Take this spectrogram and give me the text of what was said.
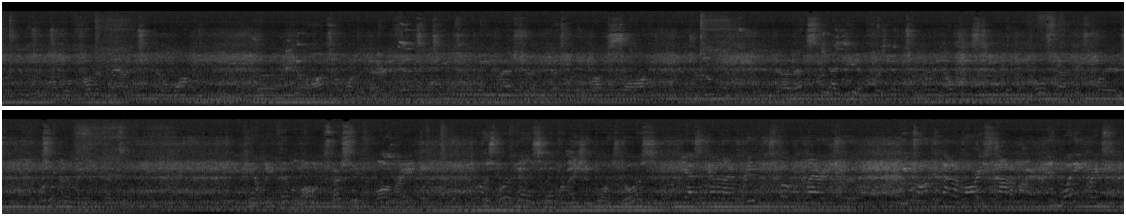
for him to, to go from Atlanta to Milwaukee. Uh, you know, the Hawks were one of the better defensive teams in the league last year. I think that's what the Bucks saw in Drew. And uh, that's the idea for him to really help his team get the most out of his players, particularly defensively. You can't leave especially from long range. Doris Burke has some information for us. Doris? Yes, Kevin, I briefly spoke with Larry Drew. We talked about Amar'e Stoudemire and what he brings to the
